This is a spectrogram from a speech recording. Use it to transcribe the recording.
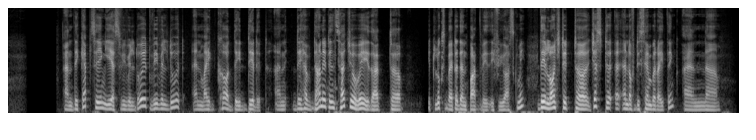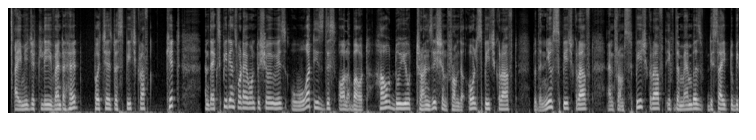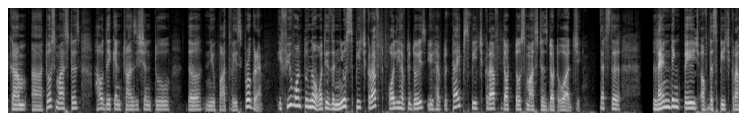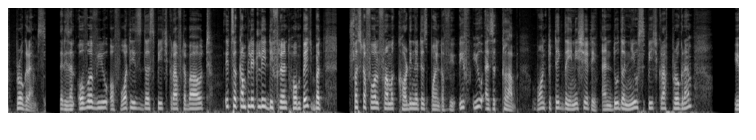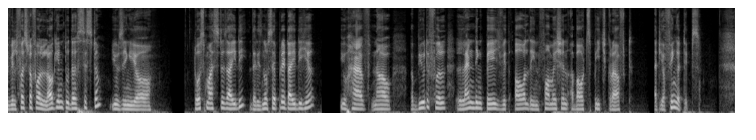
And they kept saying, yes, we will do it, we will do it. And my God, they did it. And they have done it in such a way that uh, it looks better than Pathways, if you ask me. They launched it uh, just uh, end of December, I think. And uh, I immediately went ahead, purchased a Speechcraft kit and the experience, what I want to show you is what is this all about? How do you transition from the old Speechcraft to the new Speechcraft and from Speechcraft, if the members decide to become uh, Toastmasters, how they can transition to the new Pathways program. If you want to know what is the new Speechcraft, all you have to do is you have to type speechcraft.toastmasters.org. That's the landing page of the Speechcraft programs. There is an overview of what is the Speechcraft about, it's a completely different homepage, but first of all, from a coordinator's point of view, if you as a club want to take the initiative and do the new Speechcraft program, you will first of all log into the system using your Toastmasters ID. There is no separate ID here. You have now a beautiful landing page with all the information about Speechcraft at your fingertips.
